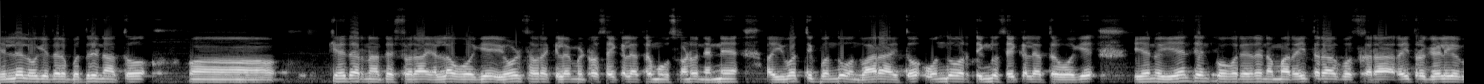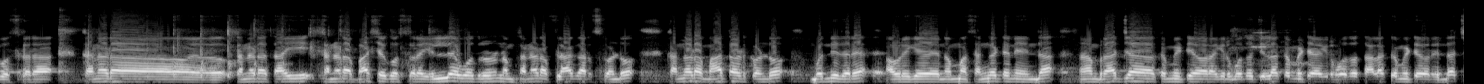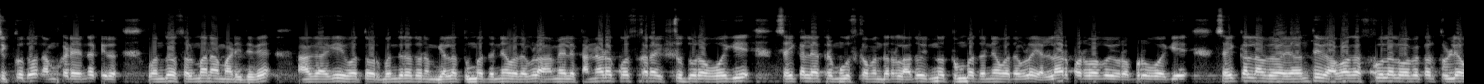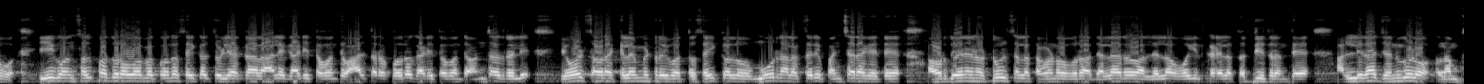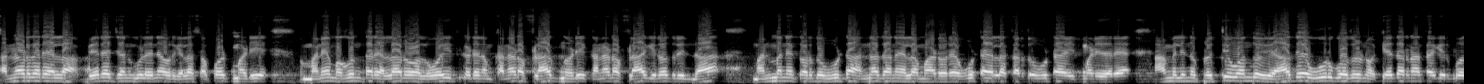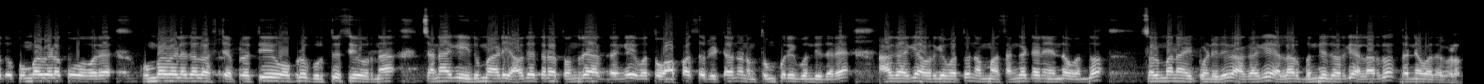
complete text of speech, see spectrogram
ಎಲ್ಲೆಲ್ಲಿ ಹೋಗಿದ್ದಾರೆ? ಬದ್ರಿನಾಥ್ ಕೇದಾರನಾಥೇಶ್ವರ ಎಲ್ಲ ಹೋಗಿ ಏಳು ಸಾವಿರ ಕಿಲೋಮೀಟರ್ ಸೈಕಲ್ ಯಾತ್ರೆ ಮುಗಿಸ್ಕೊಂಡು ನಿನ್ನೆ ಇವತ್ತಿಗೆ ಬಂದು ಒಂದು ವಾರ ಆಯಿತು. ಒಂದೂವರೆ ತಿಂಗಳು ಸೈಕಲ್ ಯಾತ್ರೆ ಹೋಗಿ ಏನು ಏನ್ ತಿಂತ್ಕೋಗೋರಿ ಅಂದ್ರೆ ನಮ್ಮ ರೈತರಗೋಸ್ಕರ, ರೈತರ ಗಳಿಗೆಗೋಸ್ಕರ, ಕನ್ನಡ ಕನ್ನಡ ತಾಯಿ, ಕನ್ನಡ ಭಾಷೆಗೋಸ್ಕರ ಎಲ್ಲೇ ಹೋದ್ರು ನಮ್ಮ ಕನ್ನಡ ಫ್ಲಾಗ್ ಹಾರಿಸ್ಕೊಂಡು, ಕನ್ನಡ ಮಾತಾಡ್ಕೊಂಡು ಬಂದಿದ್ದಾರೆ. ಅವರಿಗೆ ನಮ್ಮ ಸಂಘಟನೆಯಿಂದ ನಮ್ಮ ರಾಜ್ಯ ಕಮಿಟಿಯವರಾಗಿರ್ಬೋದು, ಜಿಲ್ಲಾ ಕಮಿಟಿ ಆಗಿರ್ಬೋದು ತಾಲೂಕ್ ಕಮಿಟಿಯವರಿಂದ ಚಿಕ್ಕದು ನಮ್ಮ ಕಡೆಯಿಂದ ಒಂದು ಸನ್ಮಾನ ಮಾಡಿದ್ದೀವಿ. ಹಾಗಾಗಿ ಇವತ್ತು ಅವ್ರು ಬಂದಿರೋದು ನಮ್ಗೆಲ್ಲ ತುಂಬಾ ಧನ್ಯವಾದಗಳು. ಆಮೇಲೆ ಕನ್ನಡಕ್ಕೋಸ್ಕರ ಇಷ್ಟು ದೂರ ಹೋಗಿ ಸೈಕಲ್ ಯಾತ್ರೆ ಮುಗಿಸ್ಕೊಂಡ್ ಬಂದಾರಲ್ಲ, ಅದು ಇನ್ನೂ ತುಂಬಾ ಧನ್ಯವಾದಗಳು. ಎಲ್ಲಾರ ಪರವಾಗೂ ಇವರೊಬ್ರು ಹೋಗಿ ಸೈಕಲ್ ನಾವು ಅಂತೀವಿ, ಅವಾಗ ಸ್ಕೂಲಲ್ಲಿ ಹೋಗ್ಬೇಕಾದ್ರೆ ತುಳಿಯವು. ಈಗ ಒಂದ್ ಸ್ವಲ್ಪ ದೂರ ಹೋಗ್ಬೇಕು ಅಂದ್ರೆ ಸೈಕಲ್ ತುಳಿಯಕ್ಕಾಗಲ್ಲ ಆಲೆ ಗಾಡಿ ತಗೊಂತೀವಿ. ಆಲ್ ತರಕ್ ಹೋದ್ರು ಗಾಡಿ ತಗೊಂತೀವಿ. ಅಂತದ್ರಲ್ಲಿ ಏಳ್ ಸಾವಿರ ಕಿಲೋಮೀಟರ್ ಇವತ್ತು ಸೈಕಲ್ ಮೂರ್ ನಾಲ್ಕು ಸರಿ ಪಂಚರ್ ಆಗೈತೆ. ಅವ್ರದ್ದು ಏನೇನೋ ಟೂಲ್ಸ್ ಎಲ್ಲ ತಗೊಂಡೋಗ್ರು, ಅದೆಲ್ಲರೂ ಅಲ್ಲೆಲ್ಲ ಹೋಗಿದ ಕಡೆ ಎಲ್ಲ ಕದ್ದಿದ್ರಂತೆ. ಅಲ್ಲಿರೋ ಜನಗಳು ನಮ್ ಕನ್ನಡದರೇ ಅಲ್ಲ, ಬೇರೆ ಜನಗಳೇನೆ ಅವ್ರಿಗೆಲ್ಲ ಸಪೋರ್ಟ್ ಮಾಡಿ, ಮನೆ ಮಗುನ್ ತರ ಎಲ್ಲಾರು ಅಲ್ಲಿ ಹೋಗಿದ್ ಕಡೆ ನಮ್ ಕನ್ನಡ ಫ್ಲಾಗ್ ನೋಡಿ, ಕನ್ನಡ ಫ್ಲಾಗ್ ಇರೋದ್ರಿಂದ ಮನ್ಮನೆ ಕರೆದು ಊಟ, ಅನ್ನದಾನ ಎಲ್ಲ ಮಾಡೋರೆ, ಊಟ ಎಲ್ಲ ಕರೆದು ಊಟ ಇದ್ ಮಾಡಿದ್ದಾರೆ ಆಮೇಲಿಂದ ಪ್ರತಿಯೊಂದು ಯಾವ್ದೇ ಊರ್ಗ್ ಹೋದ್ರು ಕೇದಾರ್ನಾಥ್ ಆಗಿರ್ಬೋದು ಕುಂಭಮೇಳಕ್ಕೂ ಹೋಗೋರೆ, ಕುಂಭವೇಳದಲ್ಲೂ ಅಷ್ಟೇ ಪ್ರತಿ ಒಬ್ರು ಗುರುತಿಸಿ ಇವ್ರನ್ನ ಚೆನ್ನಾಗಿ ಇದು ಮಾಡಿ, ಯಾವ್ದೇ ತರ ತೊಂದರೆ ಆಗ್ದಂಗೆ ಇವತ್ತು ವಾಪಸ್ ರಿಟರ್ನ್ ನಮ್ ತುಮಕೂರಿಗೆ ಬಂದಿದ್ದಾರೆ. ಹಾಗಾಗಿ ಅವ್ರಿಗೆ ಇವತ್ತು ನಮ್ಮ ಸಂಘಟನೆಯಿಂದ ಒಂದು ಸಲ್ಮಾನ ಇಟ್ಕೊಂಡಿದೀವಿ. ಹಾಗಾಗಿ ಎಲ್ಲರೂ ಬಂದಿದ್ದವ್ರಿಗೆ ಎಲ್ಲರಿಗೂ ಧನ್ಯವಾದಗಳು.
